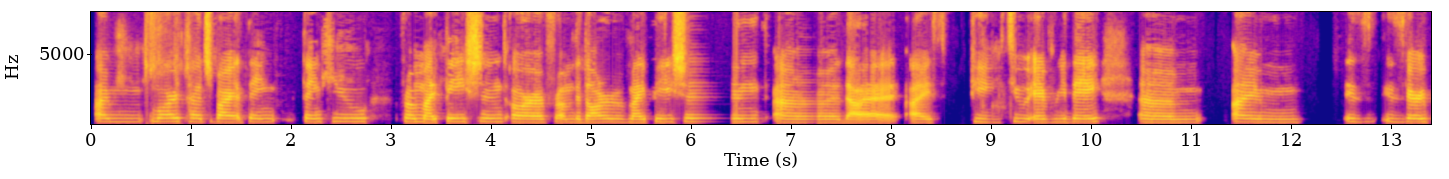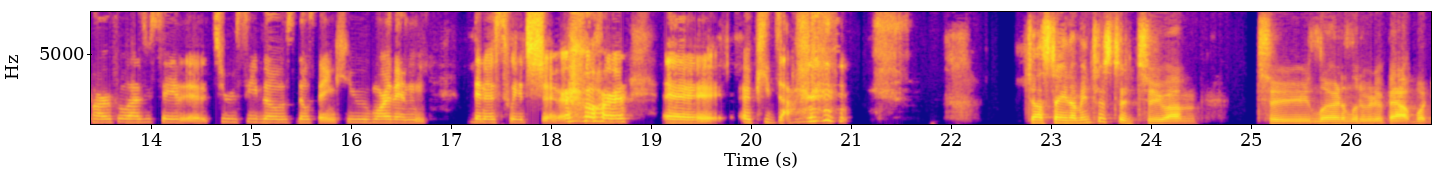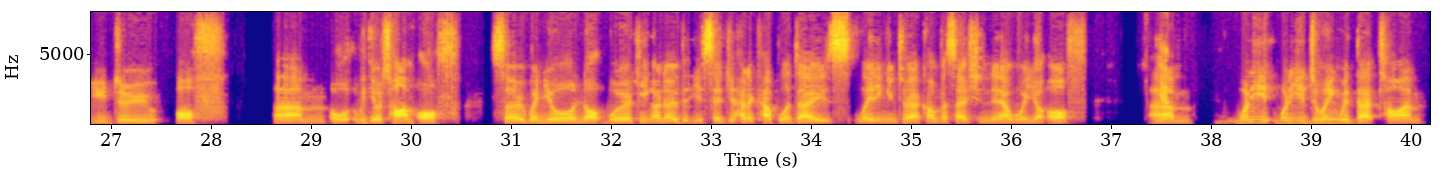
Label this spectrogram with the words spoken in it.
i'm more touched by a thank thank you from my patient or from the daughter of my patient uh, that i speak to every day um i'm is is very powerful as you say uh, to receive those those thank you more than than a switch or uh, a pizza Justine, I'm interested to um, to learn a little bit about what you do off um, or with your time off. So when you're not working, I know that you said you had a couple of days leading into our conversation now where you're off. Yeah. Um, What are you What are you doing with that time?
